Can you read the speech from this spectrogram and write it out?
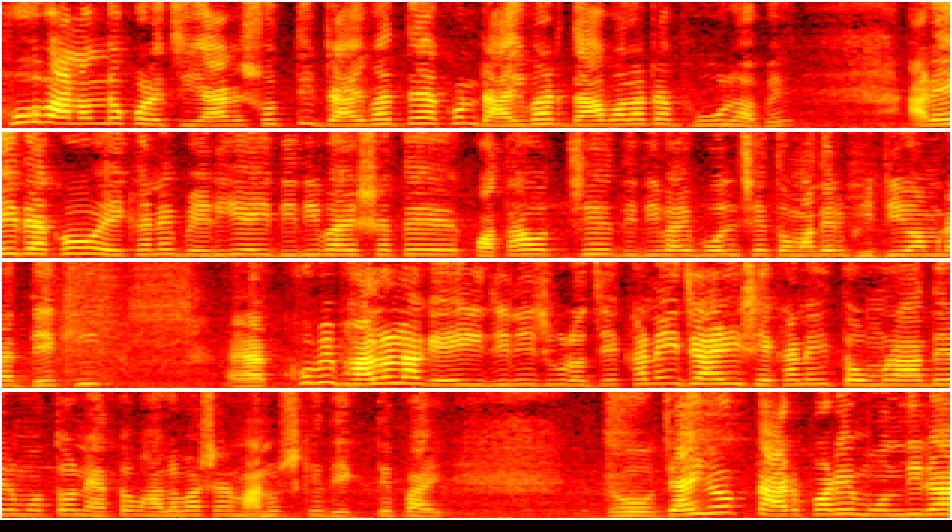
খুব আনন্দ করেছি। আর সত্যি ড্রাইভারদের এখন ড্রাইভার দা বলাটা ভুল হবে। আর এই দেখো এখানে বেরিয়ে এই দিদিভাইয়ের সাথে কথা হচ্ছে। দিদিভাই বলছে, তোমাদের ভিডিও আমরা দেখি। খুবই ভালো লাগে এই জিনিসগুলো। যেখানেই যাই, সেখানেই তোমাদের মতন এত ভালোবাসার মানুষকে দেখতে পাই। তো যাই হোক, তারপরে মন্দিরা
